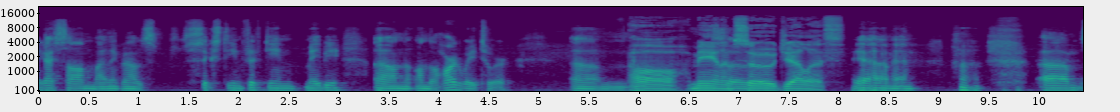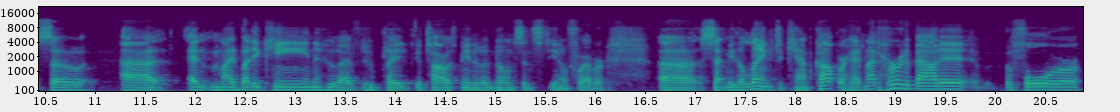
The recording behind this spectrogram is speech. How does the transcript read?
like i saw him i think when i was 16 15 maybe uh, on the on the hardway tour um Oh man, I'm So- so jealous. Yeah, man. um, so, uh, and my buddy Keen, who I've who played guitar with me and who I've known since you know forever, uh, sent me the link to Camp Copperhead, and I'd heard about it before,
